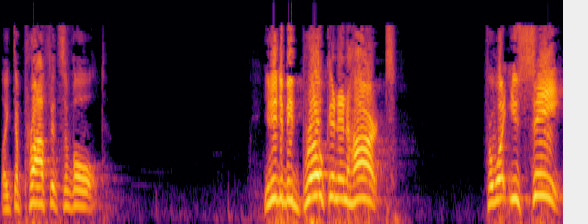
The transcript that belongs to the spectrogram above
like the prophets of old. You need to be broken in heart for what you see.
